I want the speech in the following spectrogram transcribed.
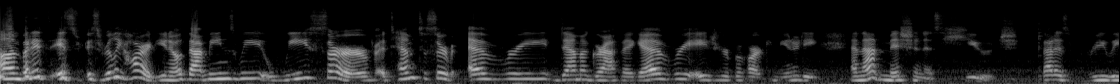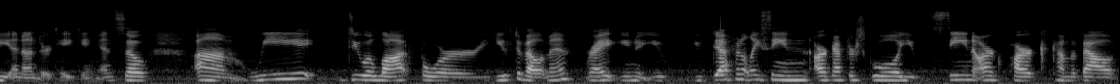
Um, but it's it's it's really hard. You know that means we we serve attempt to serve every demographic, every age group of our community, and that mission is huge. That is really an undertaking, and so um, we do a lot for youth development. Right? You know you've you've definitely seen ARC After School. You've seen ARC Park come about.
